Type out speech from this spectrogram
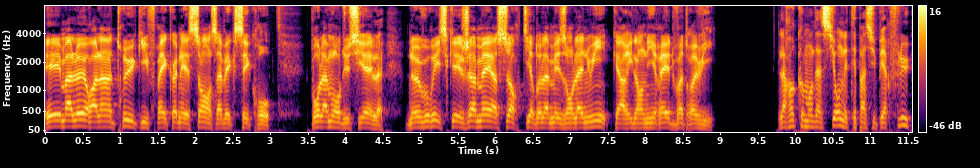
Et malheur à l'intrus qui ferait connaissance avec ses crocs. Pour l'amour du ciel, ne vous risquez jamais à sortir de la maison la nuit, car il en irait de votre vie. La recommandation n'était pas superflue,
